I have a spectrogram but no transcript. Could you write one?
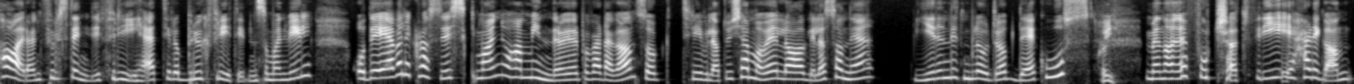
har han fullstendig frihet til å bruke fritiden som han vil. Og det er veldig klassisk mann å ha mindre å gjøre på hverdagene, så trivelig at du kommer over, lager lasagne, gir en liten blowjob, det er kos. Oi. Men han er fortsatt fri i helgene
